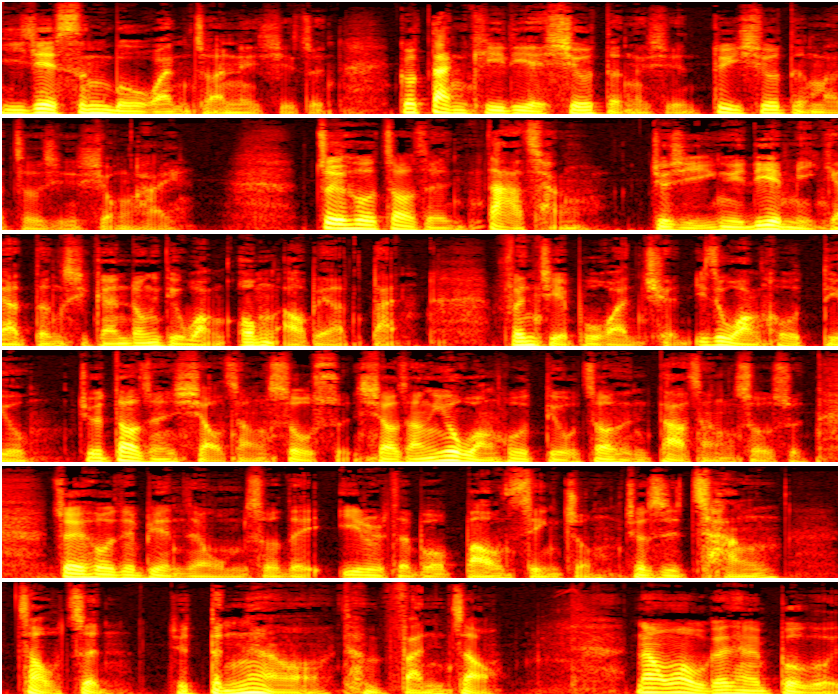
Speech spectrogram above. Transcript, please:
以这生不完全的时阵，个蛋气的小肠的时阵，对小肠嘛造成伤害，最后造成大肠，就是因为裂米给它东西干东西往往后边蛋分解不完全，一直往后丢，就造成小肠受损，小肠又往后丢，造成大肠受损，最后就变成我们说的 irritable bowel syndrome，就是肠。燥症就等啊哦，很烦躁。那我我刚才报过，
